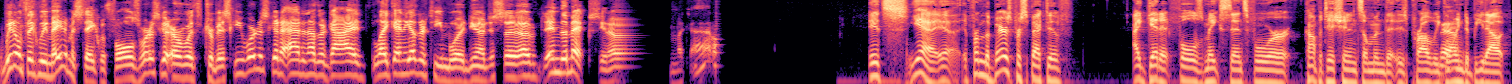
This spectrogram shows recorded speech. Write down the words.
"We don't think we made a mistake with Foles. We're just going or with Trubisky. We're just going to add another guy like any other team would. You know, just uh, in the mix. You know." I'm like, I don't it's yeah, from the Bears' perspective, I get it. Foles makes sense for competition, someone that is probably yeah. going to beat out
